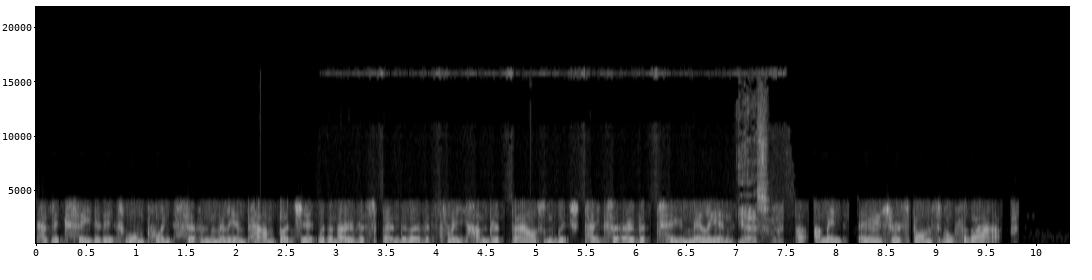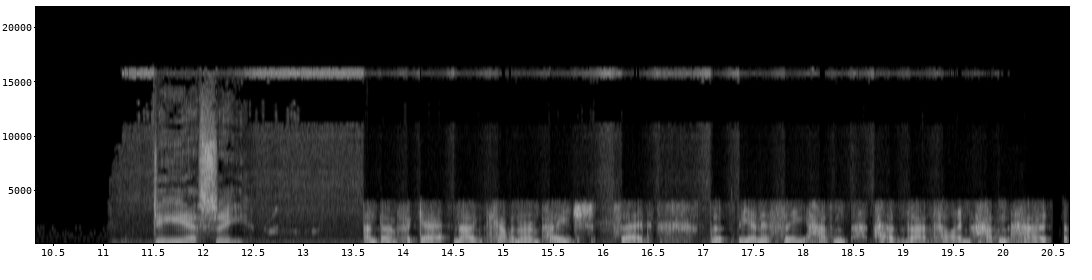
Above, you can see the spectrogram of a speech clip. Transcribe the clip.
has exceeded its 1.7 million pound budget with an overspend of over 300,000, which takes it over 2 million? Yes. I mean, who's responsible for that? DESC. And don't forget, now Kavanagh and Page said that the NSC hasn't, at that time, hadn't had a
